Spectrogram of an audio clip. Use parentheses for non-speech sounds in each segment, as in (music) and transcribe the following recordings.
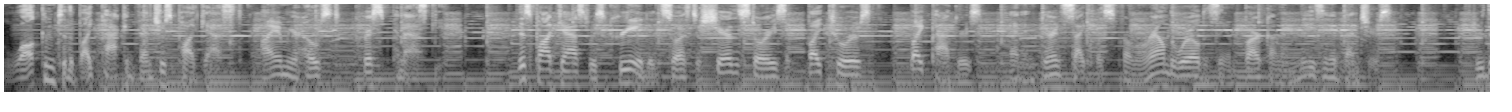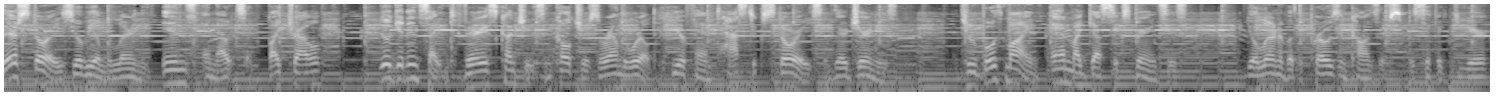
Welcome to the Bike Pack Adventures podcast. I am your host, Chris Panaski. This podcast was created so as to share the stories of bike tours, bike packers, and endurance cyclists from around the world as they embark on amazing adventures. Through their stories, you'll be able to learn the ins and outs of bike travel. You'll get insight into various countries and cultures around the world, hear fantastic stories of their journeys. And through both mine and my guests' experiences, You'll learn about the pros and cons of specific gear,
